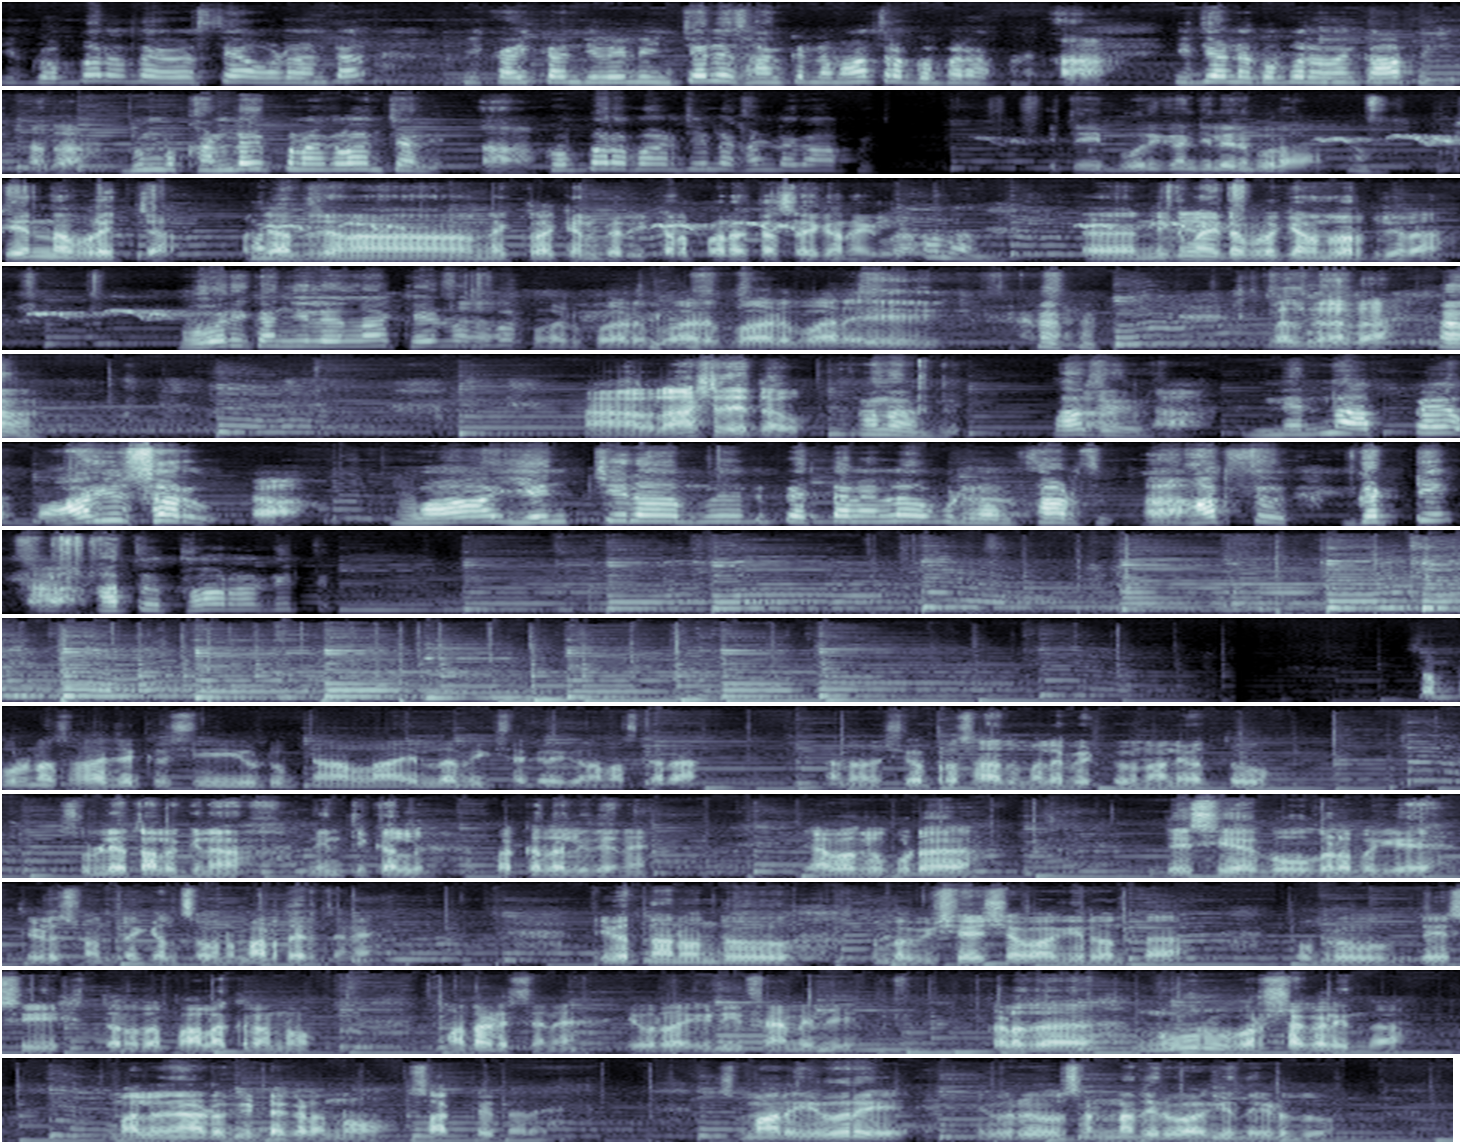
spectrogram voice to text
ಈ ಗೊಬ್ಬರದ ವ್ಯವಸ್ಥೆ ಅವಡಂಟ ಈ ಕೈಕಂಜಿಲೆಯಲ್ಲಿ ಇಂಚನೆ ಸಾಂಕನ್ನ ಮಾತ್ರ ಗೊಬ್ಬರ ಹಾಪಣೆ ಹಾ. ಇದ್ದೇಂಡ ಗೊಬ್ಬರ ನಂಗೆ ಆಪಿಜಿ ಅದ ದುಂಬು ಖಂಡ ಇಪ್ಪನಗಳ ಅಂಚನೆ ಹಾ. ಗೊಬ್ಬರ ಪಾಡ್ಜಿಂದ ಖಂಡಗ ಆಪಿಜಿ ಇತ್ತೆ ಈ ಬೋರಿ ಕಂಜಿಲೇನು ಪೂರ ಹ್ಮ್. ಕೇನ್ನ ಬರೆಚ್ಚ ಒಂಜಿ ಹತ್ತು ಜನ ನೆಕ್ರ ಕೇನ್ ಬೇರಿ ಕಡಪರ ಕಸೇಗನೆಗ್ಲ ನಿಖಿಲ್ ನೈಟ್ ಪೂರ ಕೇನೊಂದು ಬರ್ಪಿಜಾರ ಬೋರಿ ಕಂಜಿಲೆಲ್ಲ ಕೇಳಿ ಪಾಡು ಪಾಡು ಪಾಡು ಪಾಡು ಪಾಡು ಬಲ್ದಿನ ಅದ ಹಾ ಅವು ಲಾಸ್ಟ್ ದೇತಾವು ಅನ್ನಂದು ನಿನ್ನ ಅಪ್ಪೆ ಭಾರಿ ಸರು. ವಾ ಎಂಚಿನ ಬೆತ್ತನೆಲ್ಲ ಪೆತ್ತನೆಲ್ಲ ಬಿಡ್ರ ಹಾ. ಹತ್ತು ಗಟ್ಟಿ. ಹತ್ತು ತೋರಿತ್ತು ಸಂಪೂರ್ಣ ಸಹಜ ಕೃಷಿ ಯೂಟ್ಯೂಬ್ ಚಾನಲ್ನ ಎಲ್ಲ ವೀಕ್ಷಕರಿಗೆ ನಮಸ್ಕಾರ ನಾನು ಶಿವಪ್ರಸಾದ್ ಮಲೆಬೆಟ್ಟು ನಾನಿವತ್ತು ಸುಳ್ಯ ತಾಲೂಕಿನ ನಿಂತಿಕಲ್ ಪಕ್ಕದಲ್ಲಿದ್ದೇನೆ ಯಾವಾಗಲೂ ಕೂಡ ದೇಶೀಯ ಗೋವುಗಳ ಬಗ್ಗೆ ತಿಳಿಸುವಂಥ ಕೆಲಸವನ್ನು ಮಾಡ್ತಾ ಇರ್ತೇನೆ. ಇವತ್ತು ನಾನೊಂದು ತುಂಬ ವಿಶೇಷವಾಗಿರುವಂಥ ಒಬ್ಬರು ದೇಸಿ ತನದ ಪಾಲಕರನ್ನು ಮಾತಾಡಿಸ್ತೇನೆ. ಇವರ ಇಡೀ ಫ್ಯಾಮಿಲಿ ಕಳೆದ ನೂರು ವರ್ಷಗಳಿಂದ ಮಲೆನಾಡು ಗಿಡ್ಡಗಳನ್ನು ಸಾಕ್ತಾ ಇದ್ದಾರೆ. ಸುಮಾರು ಇವರೇ, ಇವರು ಸಣ್ಣದಿರುವಾಗಿಂದ ಹಿಡಿದು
